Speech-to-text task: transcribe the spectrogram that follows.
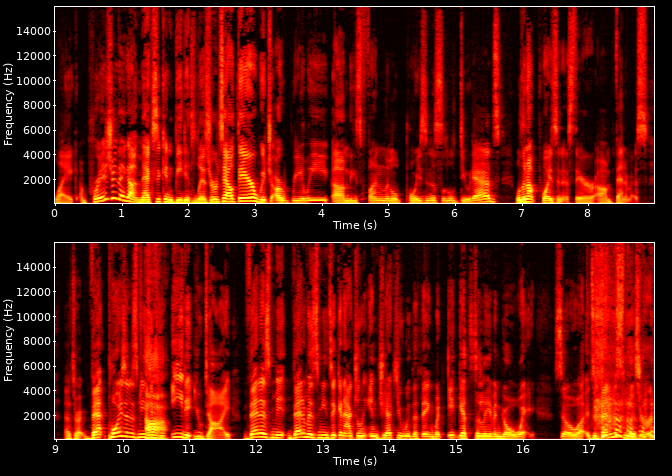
Like I'm pretty sure they got Mexican beaded lizards out there, which are really um these fun little poisonous little doodads. Well, they're not poisonous; they're um venomous. That's right. Vet- poisonous means if Ah. you eat it, you die. Venomous, me- venomous means it can actually inject you with a thing, but it gets to live and go away. So uh, it's a venomous lizard,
